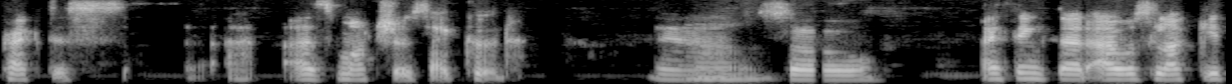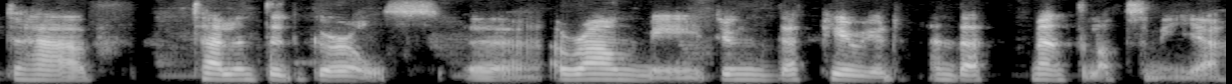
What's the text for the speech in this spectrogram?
practice uh, as much as I could. Mm. So I think that I was lucky to have talented girls uh, around me during that period, and that meant a lot to me. Yeah.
